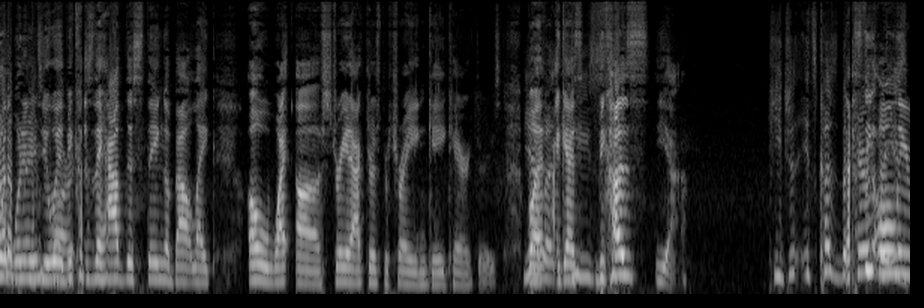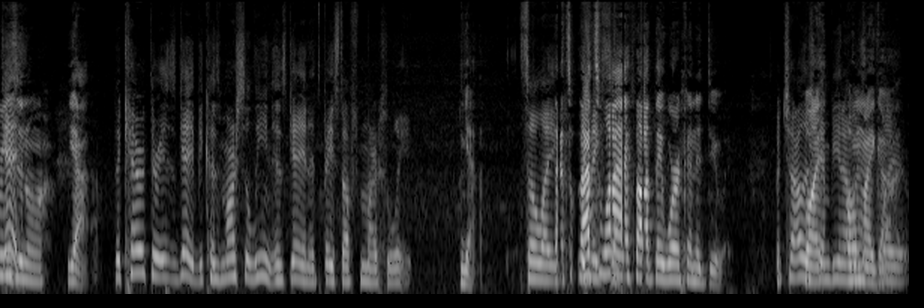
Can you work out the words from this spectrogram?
had Gambino wouldn't brain do it because they have this thing about like oh white uh straight actors portraying gay characters. Yeah, but, I guess because yeah, he just it's because the that's character the only is gay. reason. Why, yeah, The character is gay because Marceline is gay and it's based off of Marceline. yeah. So like That's that's why sense. I thought they weren't gonna do it. But Childish but- Gambino. oh my player.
